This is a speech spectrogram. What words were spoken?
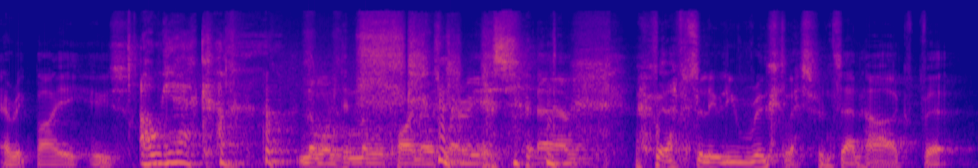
Eric Bailly, who's oh yeah, no one no one quite knows where he is. Um, absolutely ruthless from Ten Hag, but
